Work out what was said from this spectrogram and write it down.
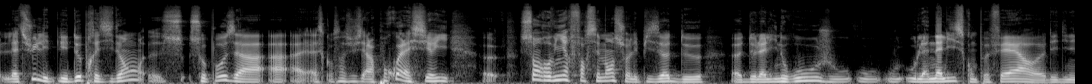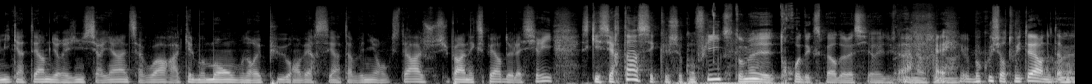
là-dessus, les, deux présidents s'opposent à, ce consensus. Alors pourquoi la Syrie Sans revenir forcément sur l'épisode de, la ligne rouge ou, ou l'analyse qu'on peut faire des dynamiques internes du régime syrien, de savoir à quel moment on aurait pu renverser, intervenir, etc. Je ne suis pas un expert de la Syrie. Ce qui est certain, c'est que ce conflit... C'est il y a trop d'experts de la Syrie. Du beaucoup sur Twitter notamment.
